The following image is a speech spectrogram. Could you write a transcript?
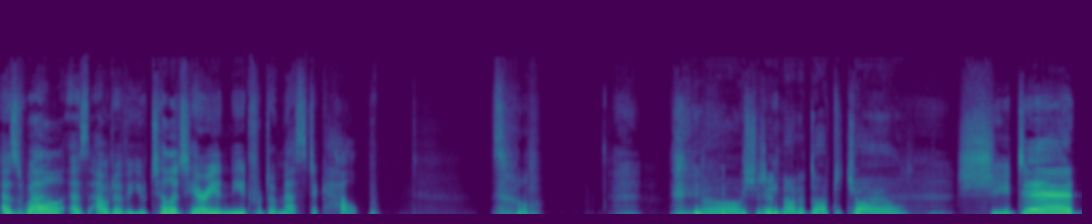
as well as out of a utilitarian need for domestic help. So no, she did not adopt a child. she did.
